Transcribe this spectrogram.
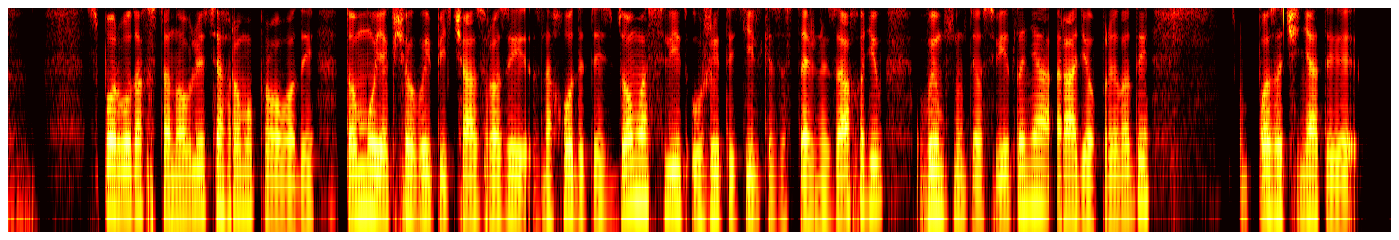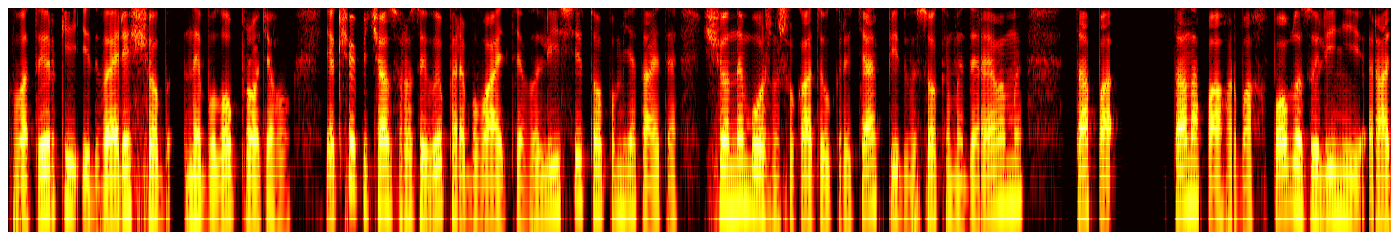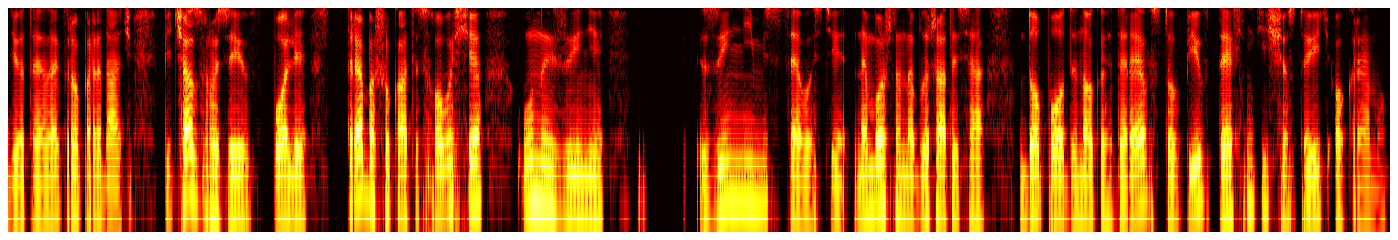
спорудах встановлюються громопроводи, тому якщо ви під час грози знаходитесь вдома, слід ужити тільки застежних заходів, вимкнути освітлення, радіоприлади, позачиняти квартирки і двері, щоб не було протягу. Якщо під час грози ви перебуваєте в лісі, то пам'ятайте, що не можна шукати укриття під високими деревами та па- та на пагорбах поблизу ліній радіо та електропередач. Під час грози в полі треба шукати сховище у низині. Зинній місцевості не можна наближатися до поодиноких дерев, стовпів, техніки, що стоїть окремо.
